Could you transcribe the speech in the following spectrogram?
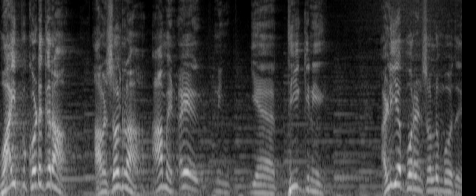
வாய்ப்பு கொடுக்கறான். அவன் சொல்றான் ஆமென். ஏய் நீ தீக்கு நீ அழிய போறேன்னு சொல்லும்போது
